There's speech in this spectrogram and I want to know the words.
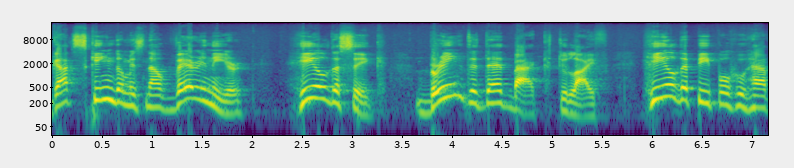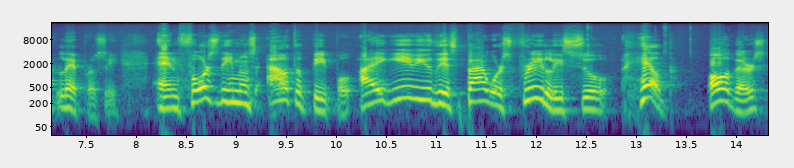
God's kingdom is now very near. Heal the sick, bring the dead back to life, heal the people who have leprosy, and force demons out of people. I give you these powers freely, so help others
